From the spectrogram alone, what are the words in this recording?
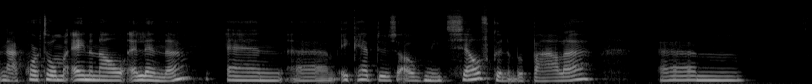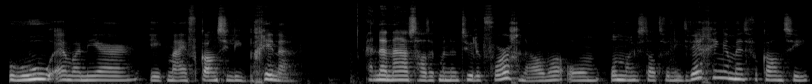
nou, kortom, een en al ellende. En ehm, ik heb dus ook niet zelf kunnen bepalen. Um, hoe en wanneer ik mijn vakantie liet beginnen. En daarnaast had ik me natuurlijk voorgenomen om, ondanks dat we niet weggingen met vakantie,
